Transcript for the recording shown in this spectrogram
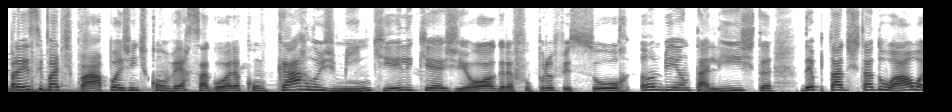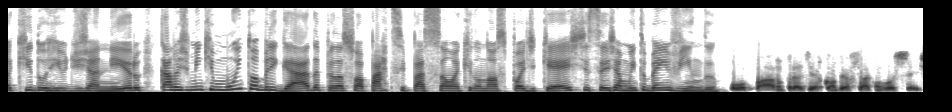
Para esse bate-papo, a gente conversa agora com Carlos Mink, ele que é geógrafo, professor, ambientalista, deputado estadual aqui do Rio de Janeiro. Carlos Mink, muito obrigada pela sua participação aqui no nosso podcast. Seja muito bem-vindo. Opa, um prazer conversar com vocês.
